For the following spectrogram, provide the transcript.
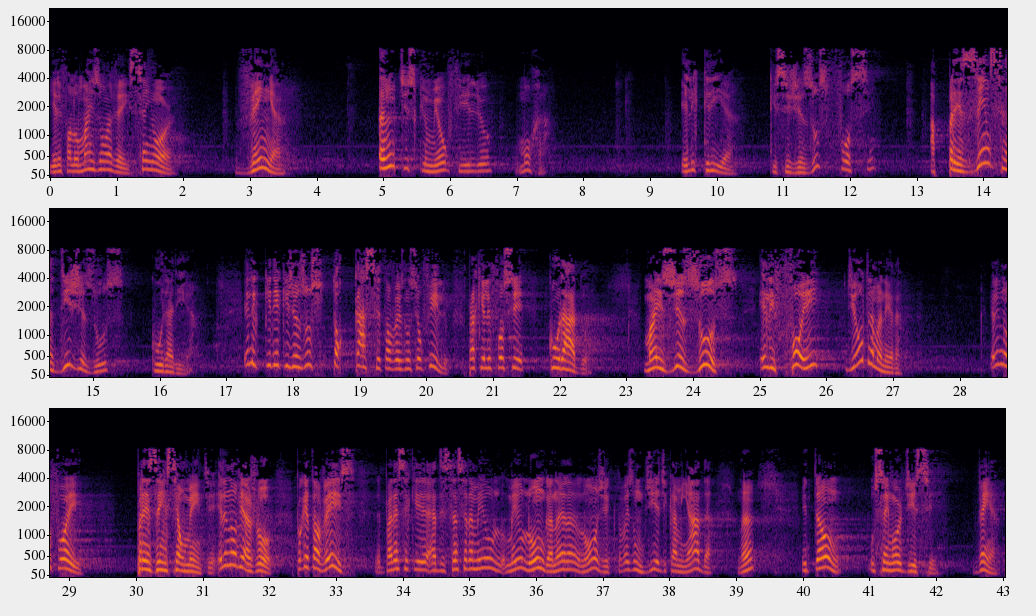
E ele falou mais uma vez: Senhor, venha antes que o meu filho morra. Ele cria que se Jesus fosse, a presença de Jesus curaria. Ele queria que Jesus tocasse talvez no seu filho, para que ele fosse curado. Mas Jesus, ele foi de outra maneira. Ele não foi presencialmente, ele não viajou, porque talvez, parece que a distância era meio, meio longa, né? era longe, talvez um dia de caminhada, né? Então, o Senhor disse, venha.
